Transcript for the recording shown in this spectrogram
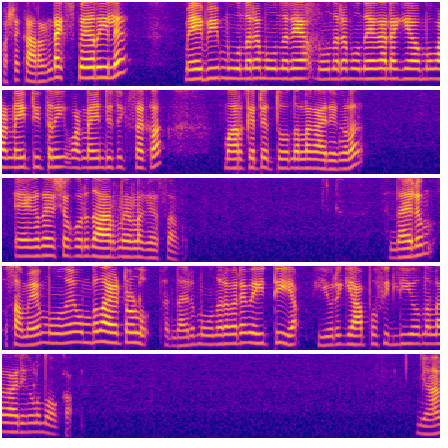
പക്ഷേ കറണ്ട് എക്സ്പയറിയിൽ മേ ബി മൂന്നര മൂന്നര മൂന്നര മൂന്നേകാലൊക്കെ ആകുമ്പോൾ one eighty three one ninety six ഒക്കെ മാർക്കറ്റ് എത്തുമെന്നുള്ള കാര്യങ്ങൾ ഏകദേശമൊക്കെ ഒരു ധാരണയുള്ള കേസാണ്. എന്തായാലും സമയം മൂന്ന് ഒമ്പതായിട്ടുള്ളൂ. എന്തായാലും മൂന്നര വരെ വെയിറ്റ് ചെയ്യാം. ഈ ഒരു ഗ്യാപ്പ് ഫില്ല് ചെയ്യുമോ എന്നുള്ള കാര്യങ്ങൾ നോക്കാം. ഞാൻ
